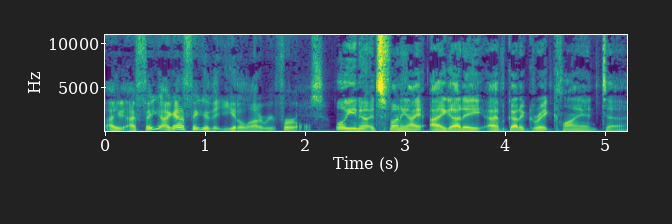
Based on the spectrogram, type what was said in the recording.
I, I figure I got to figure that you get a lot of referrals. Well, you know, it's funny. I, I got a I've got a great client. Uh,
